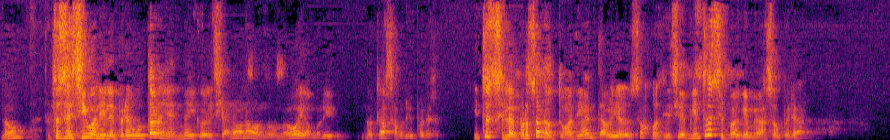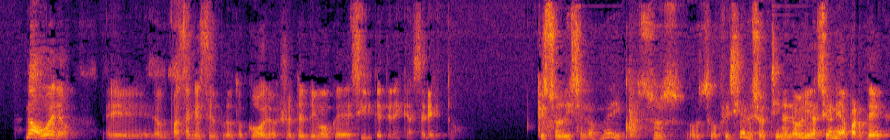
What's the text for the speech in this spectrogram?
¿no? Entonces iban y le preguntaban y el médico le decía, no, no, no me voy a morir, no te vas a morir por eso. Entonces la persona automáticamente abría los ojos y decía, ¿y entonces para qué me vas a operar? No, bueno, eh, lo que pasa es que es el protocolo, yo te tengo que decir que tenés que hacer esto. Que eso dicen los médicos, eso es, es oficial, ellos tienen obligación y aparte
